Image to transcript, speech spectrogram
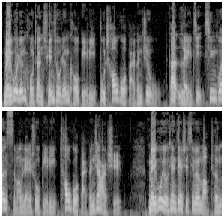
美国人口占全球人口比例不超过百分之五，但累计新冠死亡人数比例超过百分之二十。美国有线电视新闻网称，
